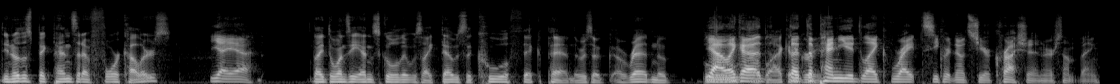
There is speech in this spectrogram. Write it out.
you know those big pens that have four colors? Yeah, yeah. like the ones he had in school that was like that was the cool thick pen. There was a, a red and a yeah, like a, black the, the pen you'd like write secret notes to your crush in or something.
